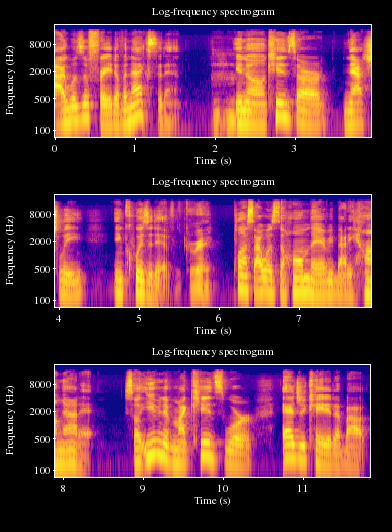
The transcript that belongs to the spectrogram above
I was afraid of an accident. Mm-hmm. You know, kids are naturally inquisitive. Correct. Plus, I was the home that everybody hung out at. So even if my kids were educated about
